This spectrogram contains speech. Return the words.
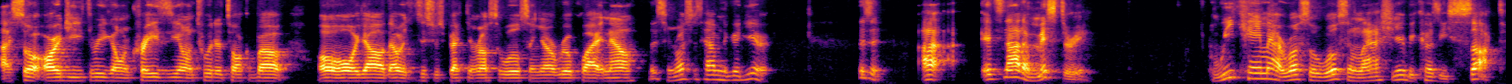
I saw RG3 going crazy on Twitter talk about oh, oh, y'all, that was disrespecting Russell Wilson. Y'all real quiet now. Listen, Russ is having a good year. Listen, I, it's not a mystery. We came at Russell Wilson last year because he sucked.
